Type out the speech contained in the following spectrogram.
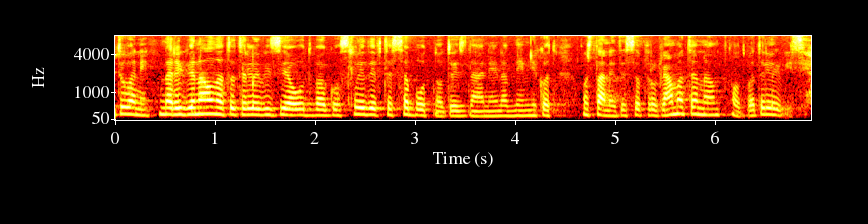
Почитувани, на регионалната телевизија Одва го следевте саботното издание на Дневникот. Останете со програмата на Одва телевизија.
